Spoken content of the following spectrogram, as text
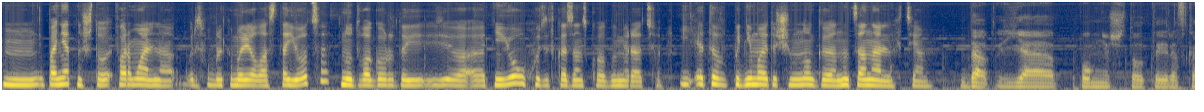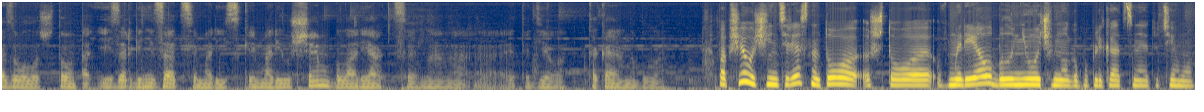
м, понятно, что формально Республика Мариэла остается, но два города от нее уходят в Казанскую агломерацию. И это поднимает очень много национальных тем. Да, я помню, что ты рассказывала, что из организации марийской Мариушем была реакция на э, это дело. Какая она была? Вообще очень интересно то, что в Мариэл было не очень много публикаций на эту тему.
